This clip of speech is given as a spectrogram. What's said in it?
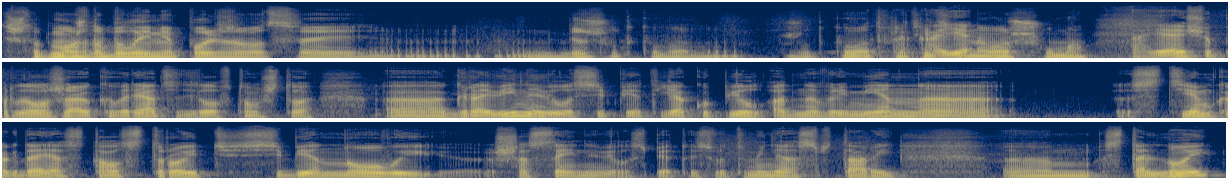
чтобы можно было ими пользоваться без жуткого, жуткого отвратительного а я, шума. А я еще продолжаю ковыряться. Дело в том, что э, гравийный велосипед я купил одновременно с тем, когда я стал строить себе новый шоссейный велосипед. То есть вот у меня старый э, стальной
